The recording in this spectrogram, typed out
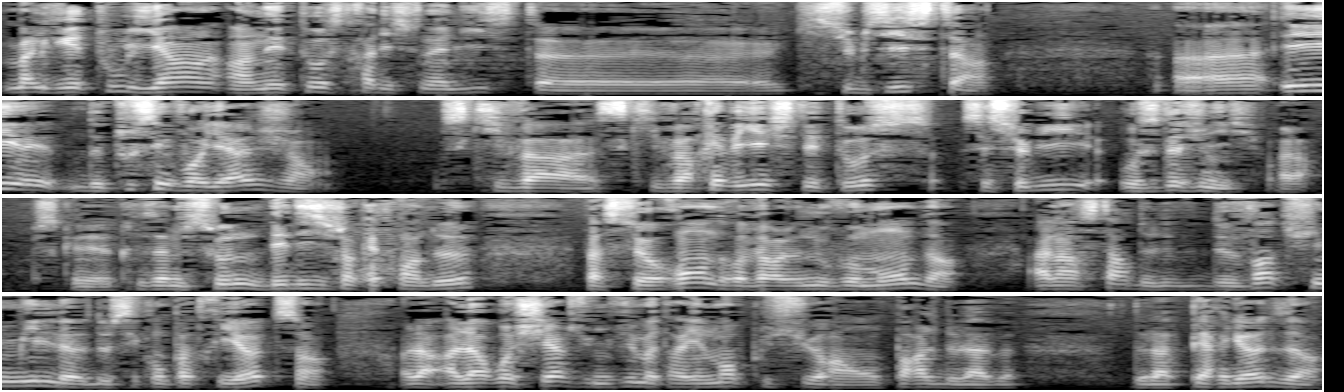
malgré tout il y a un, ethos traditionnaliste euh, qui subsiste, et de tous ces voyages, ce qui va, ce qui va réveiller cet ethos, c'est celui aux États-Unis. Voilà. Parce que Knamsun, dès 1882, va se rendre vers le Nouveau Monde, à l'instar de, 28 000 de ses compatriotes, à la recherche d'une vie matériellement plus sûre. Hein. On parle de la, de la période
